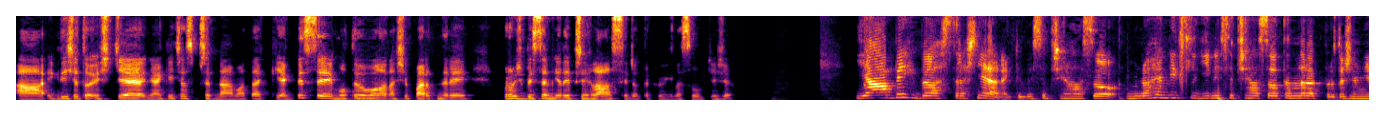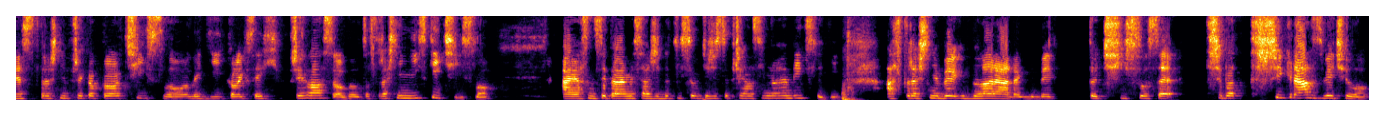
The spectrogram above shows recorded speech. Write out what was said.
A i když je to ještě nějaký čas před náma, tak jak by si motivovala mm. naše partnery, proč by se měli přihlásit do takovéhle soutěže? Já bych byla strašně ráda, kdyby se přihlásilo mnohem víc lidí, než se přihlásilo ten rok, protože mě strašně překvapilo číslo lidí, kolik se jich přihlásilo. Bylo to strašně nízký číslo. A já jsem si právě myslela, že do té soutěže se přihlásí mnohem víc lidí. A strašně bych byla ráda, kdyby to číslo se třeba třikrát zvětšilo,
